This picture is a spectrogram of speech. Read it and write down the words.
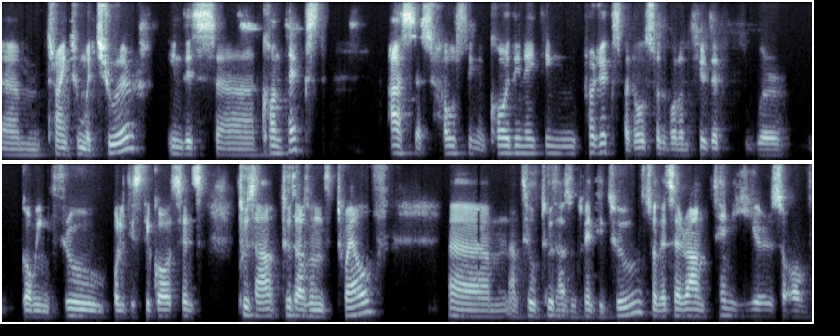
um, trying to mature in this uh, context, us as hosting and coordinating projects, but also the volunteers that were going through Politistiko since 2012 um, until 2022. So that's around 10 years of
